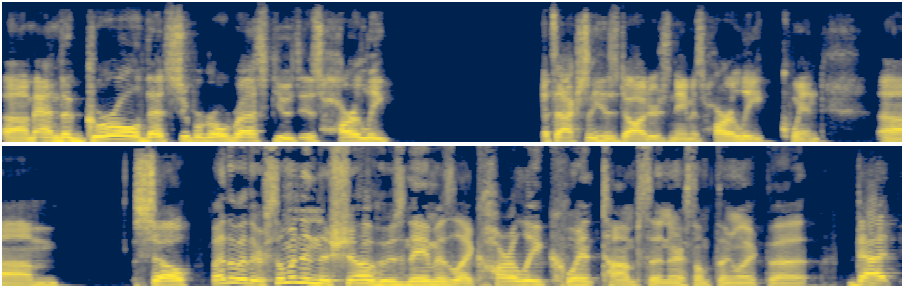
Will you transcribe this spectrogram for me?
Um, and the girl that Supergirl rescues is Harley. That's actually his daughter's name is Harley Quinn. Um, so, by the way, there's someone in the show whose name is like Harley Quint Thompson or something like that. That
